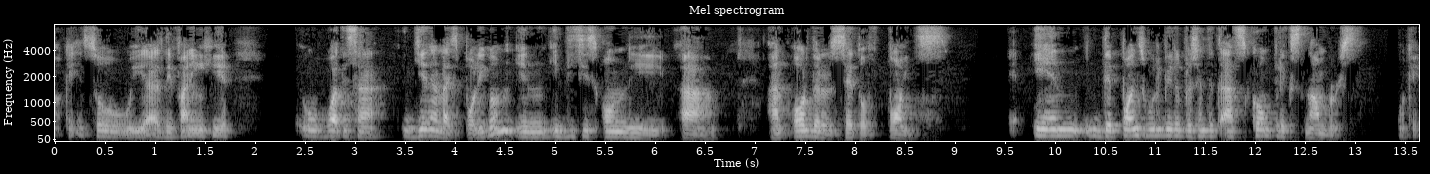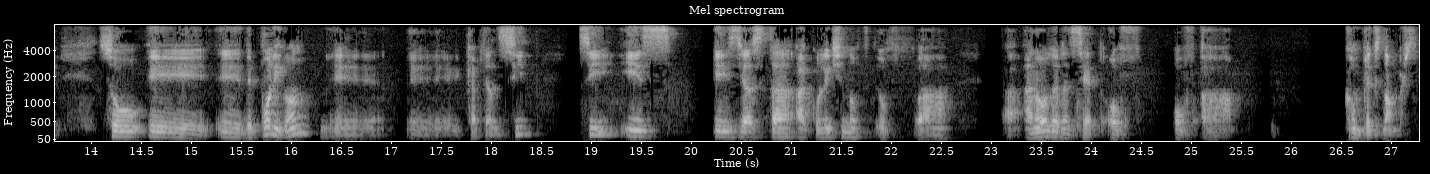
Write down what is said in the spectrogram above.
Okay, so we are defining here what is a generalized polygon, and, and this is only uh, an ordered set of points. And the points will be represented as complex numbers. Okay, so uh, uh, the polygon, uh, capital C, C is is just a, a collection of, of an ordered set of of complex numbers.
